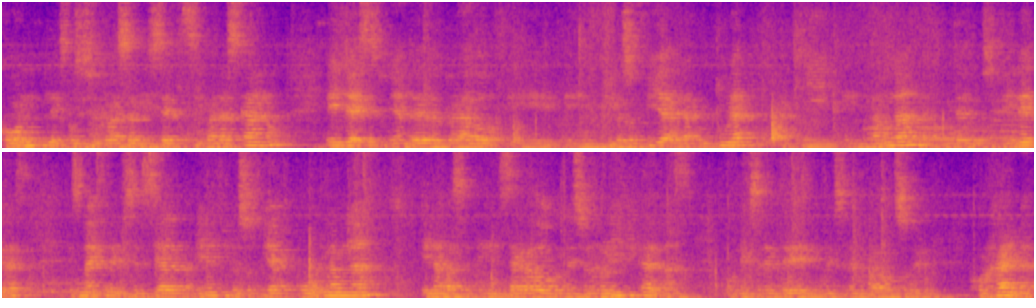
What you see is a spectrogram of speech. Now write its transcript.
con la exposición que va a hacer Lisette Silva Lascano, ella es estudiante de doctorado eh, en Filosofía de la Cultura aquí en la UNAM, en la Facultad de Filosofía y Letras. Es maestra y licenciada también en Filosofía por la UNAM. En ambas eh, se ha graduado con mención honorífica, además con un excelente, un excelente trabajo sobre Horkheimer.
